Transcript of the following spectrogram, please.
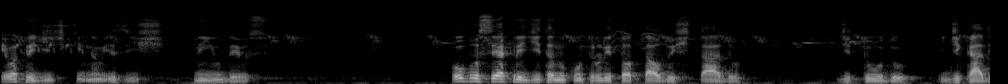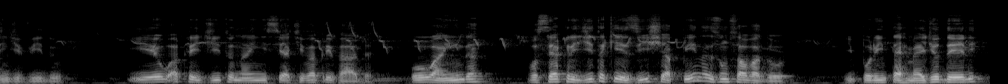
eu acredite que não existe nenhum Deus. Ou você acredita no controle total do Estado, de tudo e de cada indivíduo, e eu acredito na iniciativa privada. Ou ainda, você acredita que existe apenas um Salvador, e por intermédio dele,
